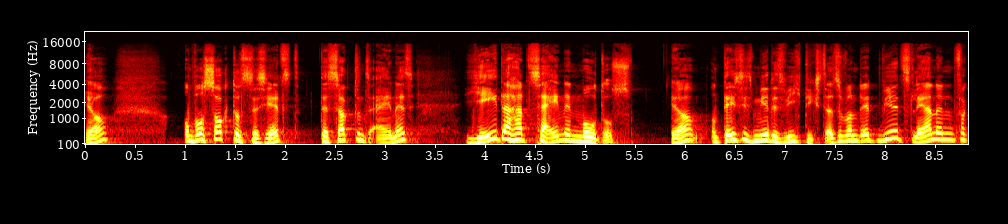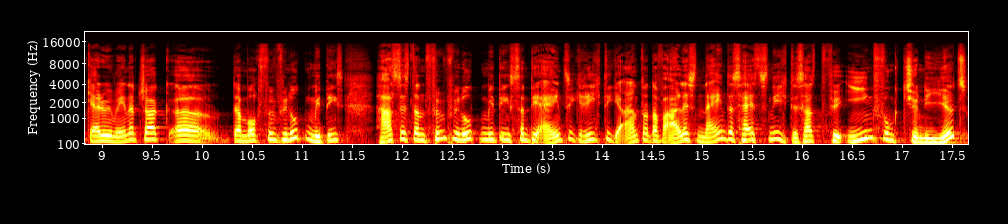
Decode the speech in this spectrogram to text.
Ja. Und was sagt uns das jetzt? Das sagt uns eines, jeder hat seinen Modus. Ja, und das ist mir das Wichtigste. Also, wenn wir jetzt lernen von Gary Vaynerchuk, äh, der macht 5-Minuten-Meetings, heißt es dann 5-Minuten-Meetings sind die einzig richtige Antwort auf alles? Nein, das heißt es nicht. Das heißt, für ihn funktioniert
